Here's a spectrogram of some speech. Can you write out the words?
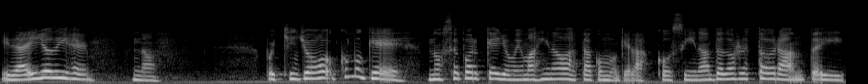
Y de ahí yo dije, no, porque yo como que, no sé por qué, yo me imaginaba hasta como que las cocinas de los restaurantes y,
